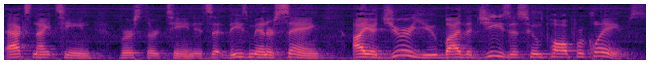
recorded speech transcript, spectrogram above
Acts 19, verse 13. It's that these men are saying, I adjure you by the Jesus whom Paul proclaims.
